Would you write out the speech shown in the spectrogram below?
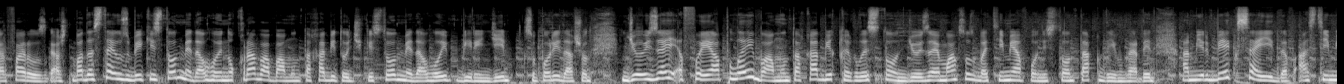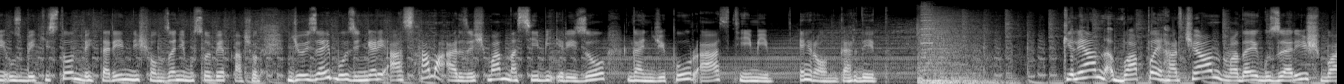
сарфароз гашт ба дастаи ӯзбекистон медалҳои нуқра ва ба мунтахаби тоҷикистон медалҳои биринҷӣ супорида шуд. Ҷоизаи феаплей ба мунтахаби қирғизистон ҷоизаи махсус ба тими афғонистон тақдим гардид. Амирбек саидов аз тими ӯзбекистон беҳтарин нишонзани мусобиқа шуд. Ҷоизаи бозингари аз ҳама арзишманд насиби ризо ганҷипур аз тими эрон гардид килиан бапе ҳарчанд ваъдаи гузариш ба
